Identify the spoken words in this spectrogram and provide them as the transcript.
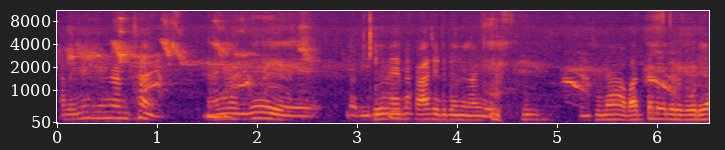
அப்ப என்ன சொன்னா நாங்க வந்து ஒரு இருபதாயிரம் காசு எடுத்து வந்து நாங்க. சொன்னா வத்தலையில் இருக்கக்கூடிய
